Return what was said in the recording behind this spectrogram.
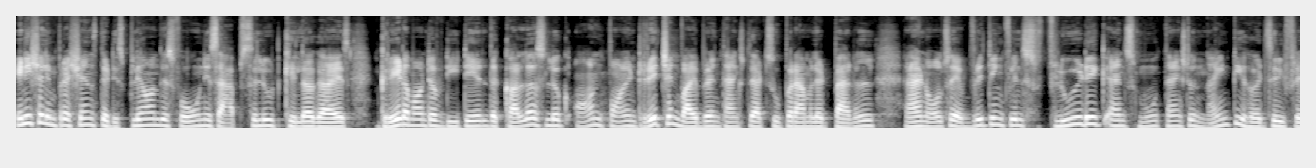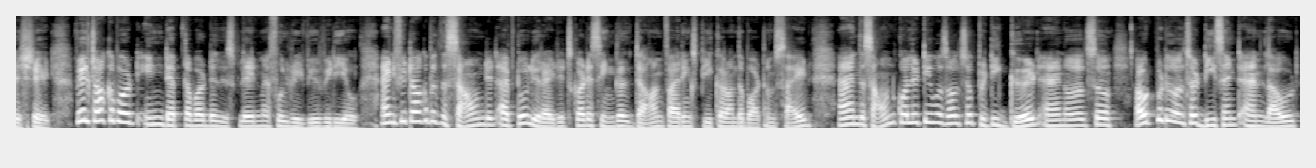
Initial impressions, the display on this phone is absolute killer guys. Great amount of detail. The colors look on point, rich and vibrant thanks to that Super AMOLED panel and also everything feels fluidic and smooth thanks to 90 Hz refresh rate. We'll talk about in depth about the display in my full review video. And if you talk about the sound, it, I've told you right, it's got a single down firing speaker on the bottom side and the sound quality was also pretty good and also output was also decent and loud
